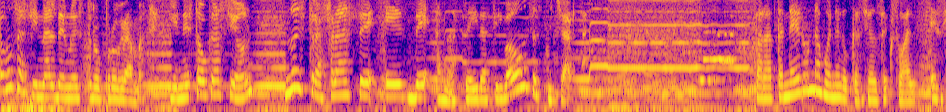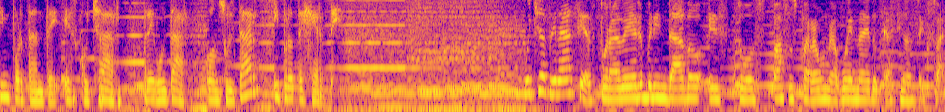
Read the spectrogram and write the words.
Llegamos al final de nuestro programa y en esta ocasión nuestra frase es de Anaceira Silva. Vamos a escucharla. Para tener una buena educación sexual es importante escuchar, preguntar, consultar y protegerte. Muchas gracias por haber brindado estos pasos para una buena educación sexual.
